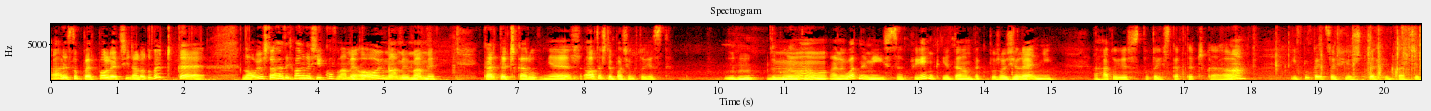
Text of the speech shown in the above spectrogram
ale super, poleci na lodóweczkę. No, już trochę tych magnesików mamy, oj, mamy, mamy. Karteczka również. O, też ten pociąg tu jest. Mhm. No, ale ładne miejsce, pięknie tam, tak dużo zieleni. Aha, tu jest, tutaj jest karteczka. I tutaj coś jeszcze, chyba coś...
